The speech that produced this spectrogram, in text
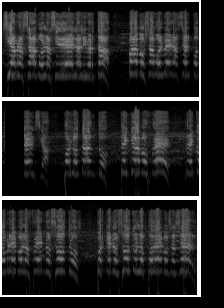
si abrazamos las ideas de la libertad, vamos a volver a ser potencia. Por lo tanto, tengamos fe, recobremos la fe en nosotros, porque nosotros lo podemos hacer.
